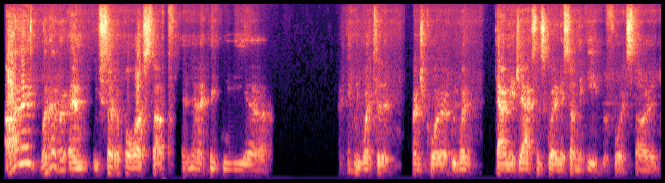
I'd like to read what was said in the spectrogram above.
all right, whatever. And we set up all our stuff, and then I think we uh, I think we went to the French Quarter. We went down to Jackson Square to get something to eat before it started.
